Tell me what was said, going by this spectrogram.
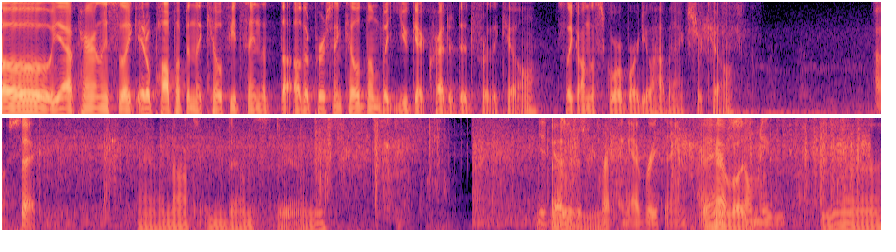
Oh yeah, apparently so like it'll pop up in the kill feed saying that the other person killed them, but you get credited for the kill. So like on the scoreboard, you'll have an extra kill. Oh, sick. They are not downstairs. These guys are just prepping everything. I They have so a- many. Yeah.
